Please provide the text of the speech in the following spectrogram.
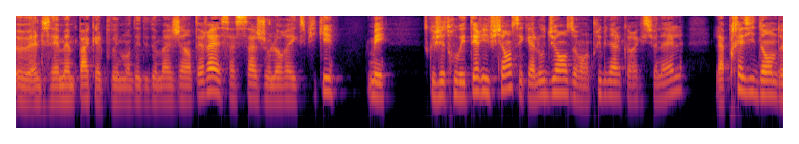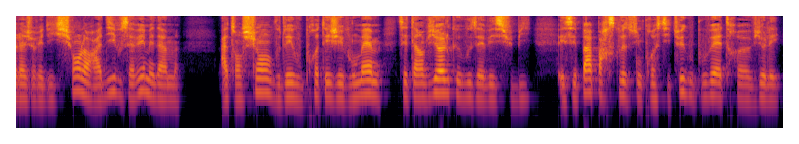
Euh, elles ne savaient même pas qu'elles pouvaient demander des dommages et intérêts. Ça, ça, je leur ai expliqué. Mais ce que j'ai trouvé terrifiant, c'est qu'à l'audience devant le tribunal correctionnel, la présidente de la juridiction leur a dit, vous savez, mesdames, attention, vous devez vous protéger vous-même. C'est un viol que vous avez subi. Et c'est pas parce que vous êtes une prostituée que vous pouvez être violée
